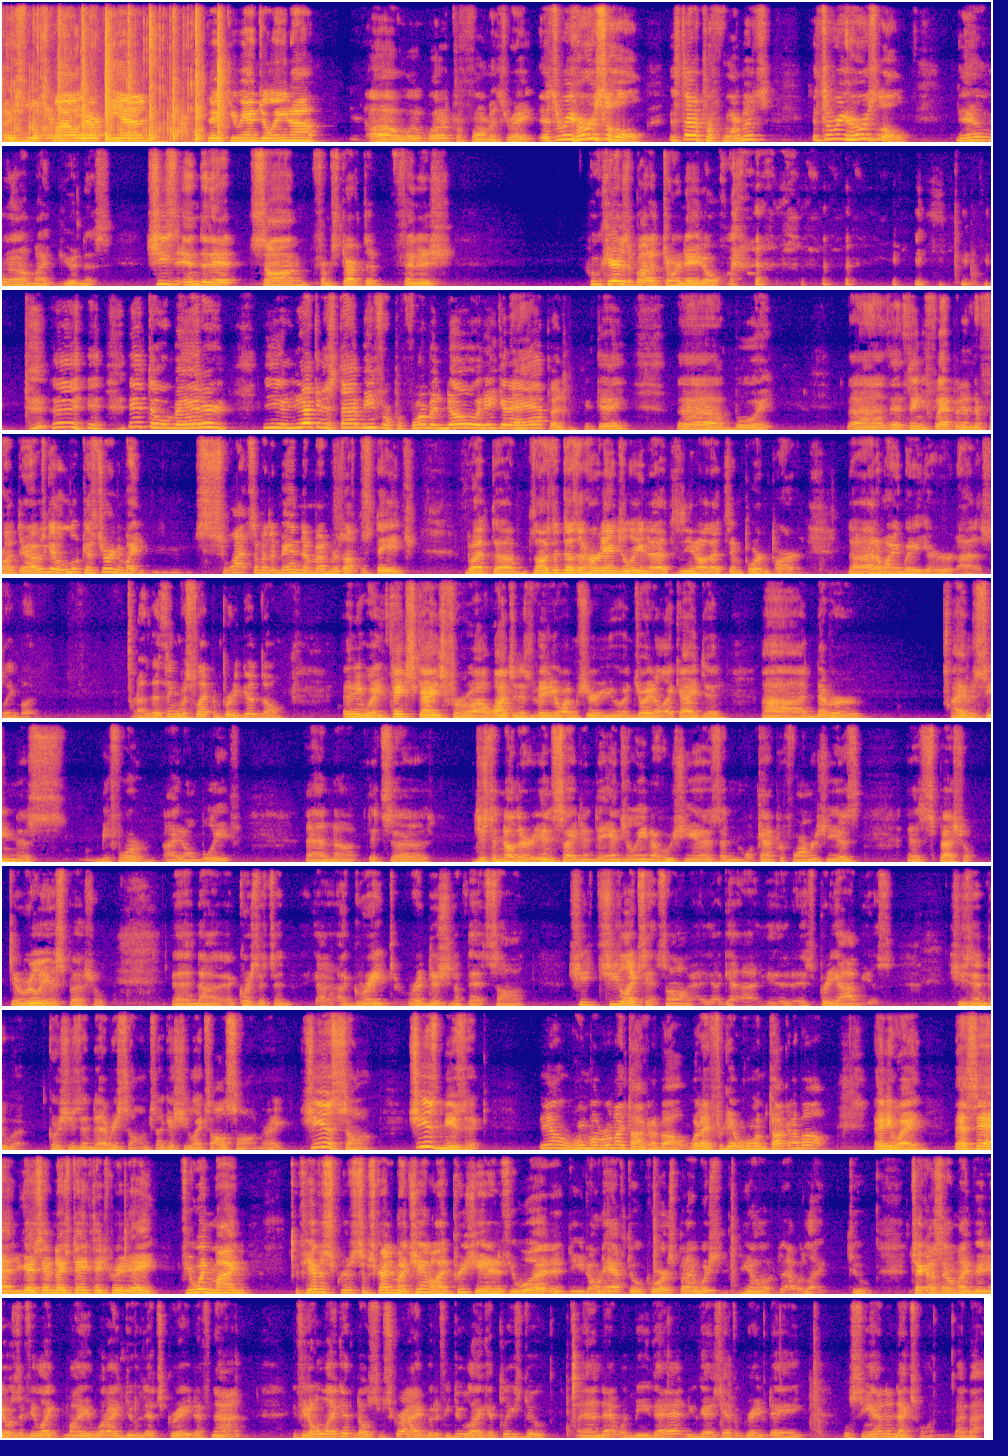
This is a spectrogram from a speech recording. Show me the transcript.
Nice little smile there at the end. Thank you, Angelina. Oh, what, a performance, right? It's a rehearsal. It's not a performance. It's a rehearsal. Yeah. Oh my goodness. She's into that song from start to finish. Who cares about a tornado? it don't matter. You're not going to stop me from performing. No, it ain't going to happen. Okay. Uh, boy. Uh, that thing flapping in the front there. I was getting a little concerned it might swat some of the band members off the stage. But uh, as long as it doesn't hurt Angelina, that's you know that's the important part. No, I don't want anybody to get hurt, honestly. But uh, the thing was flapping pretty good though. Anyway, thanks guys for uh, watching this video. I'm sure you enjoyed it like I did. Uh, I never, I haven't seen this before. I don't believe, and uh, it's uh, just another insight into Angelina, who she is, and what kind of performer she is. And it's special. It really is special. And uh, of course, it's an, a great rendition of that song. She she likes that song. I, I get it's pretty obvious. She's into it. Of course, she's into every song, so I guess she likes all song, right? She is song. She is music. You know, who, am I talking about? What I forget who I'm talking about? Anyway, that's that. You guys have a nice day. Thanks for hey. If you wouldn't mind, if you haven't subscribed to my channel, I'd appreciate it if you would. You don't have to, of course, but I wish you know I would like to. Check out some of my videos. If you like my what I do, that's great. If not, if you don't like it, don't subscribe. But if you do like it, please do. And that would be that. You guys have a great day. We'll see you on the next one. Bye bye.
